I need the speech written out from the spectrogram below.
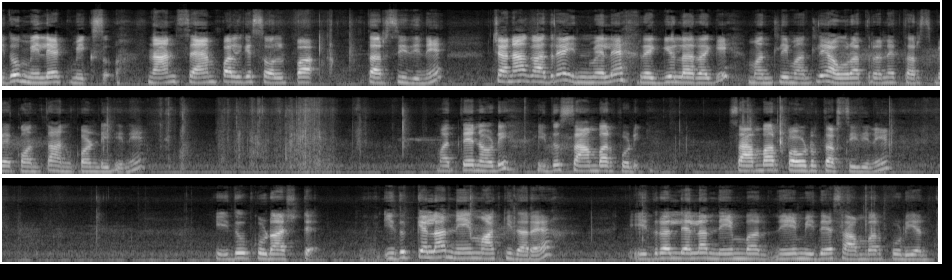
ಇದು ಮಿಲೆಟ್ ಮಿಕ್ಸು. ನಾನು ಸ್ಯಾಂಪಲ್ಗೆ ಸ್ವಲ್ಪ ತರಿಸಿದ್ದೀನಿ ಚೆನ್ನಾಗಾದರೆ ಇನ್ಮೇಲೆ ರೆಗ್ಯುಲರಾಗಿ ಮಂತ್ಲಿ ಮಂತ್ಲಿ ಅವ್ರ ಹತ್ರನೇ ತರಿಸ್ಬೇಕು ಅಂತ ಅಂದ್ಕೊಂಡಿದ್ದೀನಿ ಮತ್ತು ನೋಡಿ, ಇದು ಸಾಂಬಾರ್ ಪುಡಿ. ಸಾಂಬಾರ್ ಪೌಡ್ರ್ ತರಿಸಿದ್ದೀನಿ ಇದು ಕೂಡ ಅಷ್ಟೇ. ಇದಕ್ಕೆಲ್ಲ ನೇಮ್ ಹಾಕಿದ್ದಾರೆ. ಇದರಲ್ಲೆಲ್ಲ ನೇಮ್ ಬರ್ ನೇಮ್ ಇದೆ ಸಾಂಬಾರ್ ಪುಡಿ ಅಂತ.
